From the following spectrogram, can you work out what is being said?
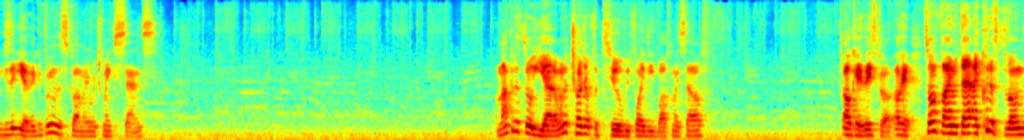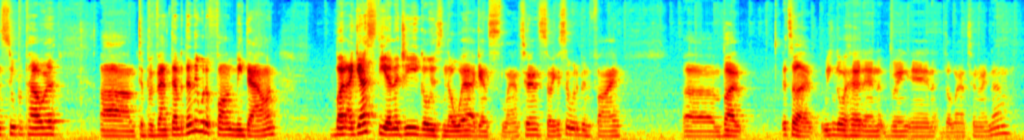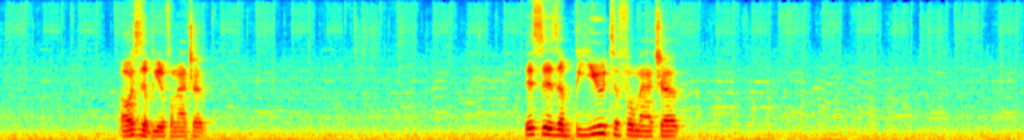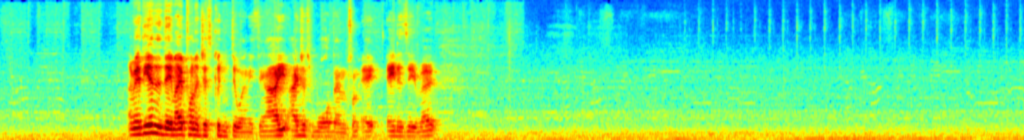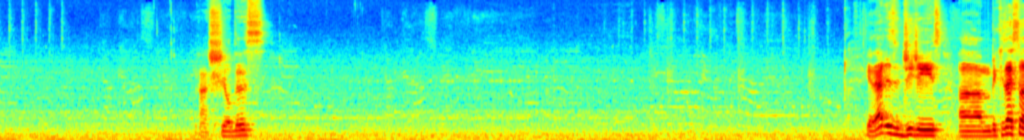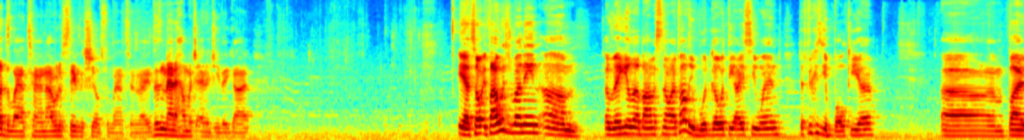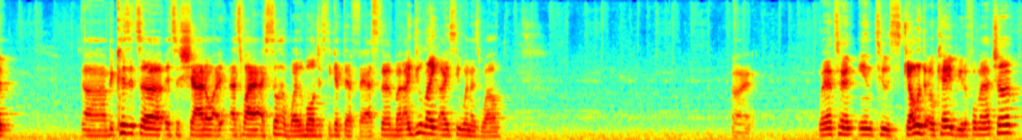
Because, they, yeah, they could bring in the Skarmory, which makes sense. I'm not going to throw yet. I want to charge up for two before I debuff myself. Okay, they throw. Okay, so I'm fine with that. I could have thrown the superpower um, to prevent them, but then they would have farmed me down. But I guess the energy goes nowhere against Lanturn, so I guess it would have been fine. Um, but it's alright. We can go ahead and bring in the Lanturn right now. Oh, this is a beautiful matchup. This is a beautiful matchup. I mean, at the end of the day, my opponent just couldn't do anything. I, I just walled them from A, A to Z, right? Uh, shield this. Yeah, that is a GG's. Um, because I still had the Lanturn, I would have saved the shields for Lanturn, right? It doesn't matter how much energy they got. Yeah, so if I was running um, a regular Abomasnow, I probably would go with the Icy Wind, just because you're bulkier. Um, but uh, because it's a it's a shadow, I, that's why I still have Weather Ball just to get there faster. But I do like Icy Wind as well. All right. Lanturn into Skeledirge. Okay, beautiful matchup.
